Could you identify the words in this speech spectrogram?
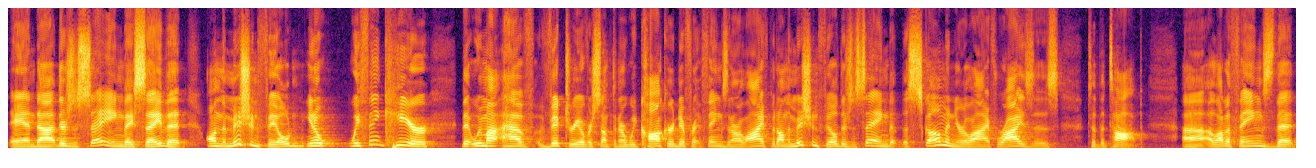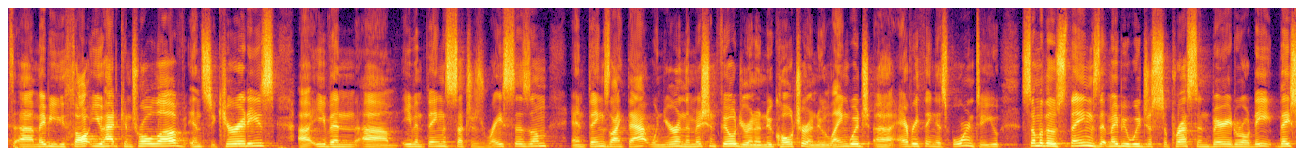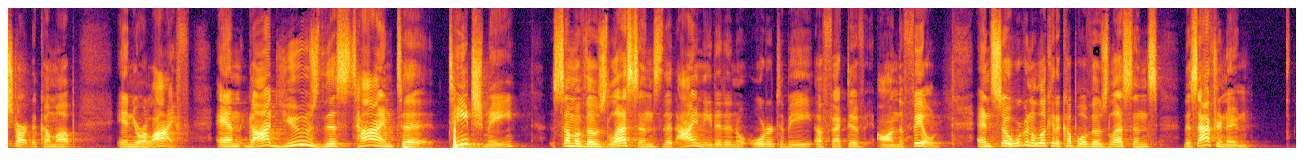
And uh, there's a saying, they say, that on the mission field, you know, we think here that we might have victory over something or we conquer different things in our life, but on the mission field, there's a saying that the scum in your life rises to the top. Uh, a lot of things that uh, maybe you thought you had control of, insecurities, uh, even, um, even things such as racism and things like that. When you're in the mission field, you're in a new culture, a new language, uh, everything is foreign to you. Some of those things that maybe we just suppressed and buried real deep, they start to come up in your life. And God used this time to teach me some of those lessons that I needed in order to be effective on the field. And so we're going to look at a couple of those lessons this afternoon.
